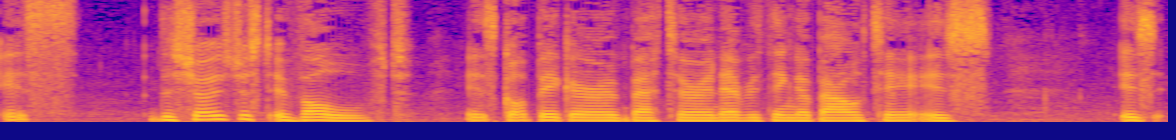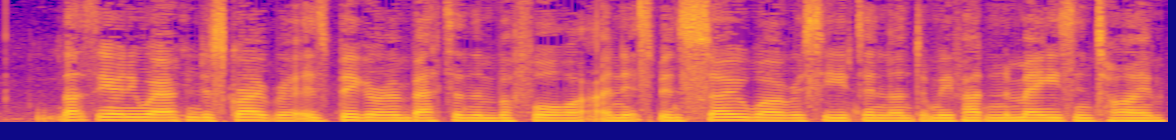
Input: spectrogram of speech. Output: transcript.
it's the show's just evolved it's got bigger and better, and everything about it is is that's the only way I can describe it is bigger and better than before and it's been so well received in London. We've had an amazing time.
